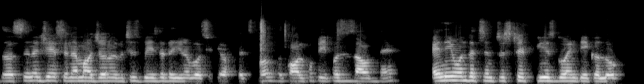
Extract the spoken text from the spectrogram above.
the Synergy Cinema Journal, which is based at the University of Pittsburgh. The call for papers is out there. Anyone that's interested, please go and take a look.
